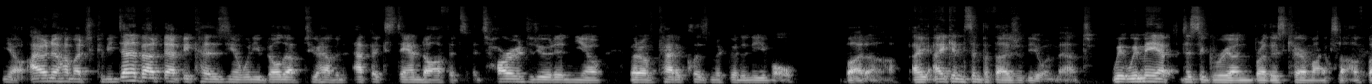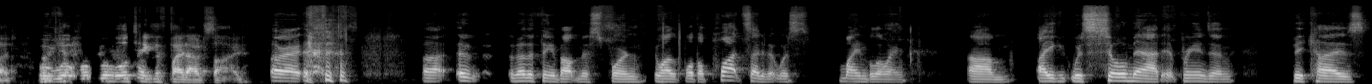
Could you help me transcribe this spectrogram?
you know I don't know how much could be done about that because you know when you build up to have an epic standoff, it's it's harder to do it in you know but of cataclysmic good and evil. But uh, I, I can sympathize with you on that. We, we may have to disagree on Brothers Karamazov, but we'll, Okay. we'll, we'll, we'll take the fight outside. All right. uh, and another thing about Mistborn, while, while the plot side of it was mind blowing, um, I was so mad at Brandon because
